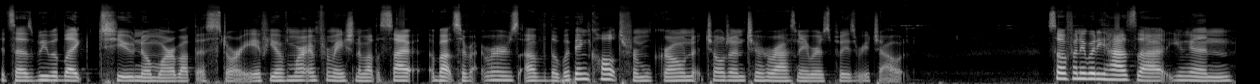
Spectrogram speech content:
it says we would like to know more about this story. If you have more information about the si- about survivors of the whipping cult, from grown children to harassed neighbors, please reach out. So if anybody has that, you can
